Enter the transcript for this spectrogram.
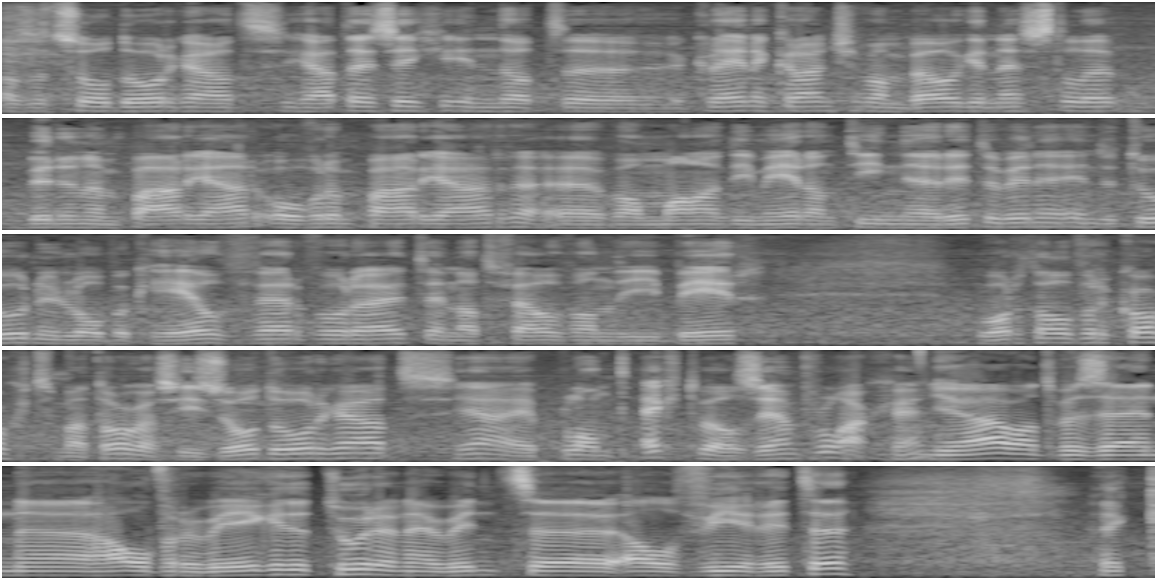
Als het zo doorgaat, gaat hij zich in dat uh, kleine krantje van België nestelen binnen een paar jaar, over een paar jaar. Uh, van mannen die meer dan tien ritten winnen in de Tour. Nu loop ik heel ver vooruit en dat vel van die beer wordt al verkocht. Maar toch, als hij zo doorgaat, ja, hij plant echt wel zijn vlag. Hè? Ja, want we zijn halverwege de Tour en hij wint al vier ritten. Ik,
